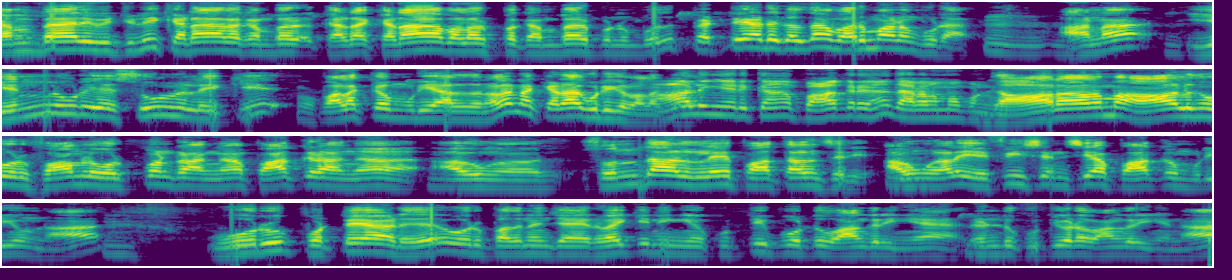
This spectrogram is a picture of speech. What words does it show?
கம்பேரிவிட்டிலி கெடாவை கம்பேர் கெடா கெடா வளர்ப்பை கம்பேர் பண்ணும்போது பெட்டையாடுகள் தான் வருமானம் கூட. ஆனா என்னுடைய சூழ்நிலைக்கு வளர்க்க முடியாததுனால நான் கெடா குட்டிகள் வளர்க்குறேன். ஆளுங்க இருக்காங்க பாக்குறாங்க தாராளமா பண்ணலாம் தாராளமா ஆளுங்க ஒரு ஃபார்ம்ல ஒர்க் பண்றாங்க பாக்குறாங்க அவங்க சொந்த ஆளுகளே பார்த்தாலும் சரி அவங்களால எஃபிஷியன்சியா பார்க்க முடியும்னா. ஒரு பொட்டையாடு ஒரு பதினஞ்சாயிரம் ரூபாய்க்கு நீங்க குட்டி போட்டு வாங்குறீங்க ரெண்டு குட்டியோட வாங்குறீங்கன்னா.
